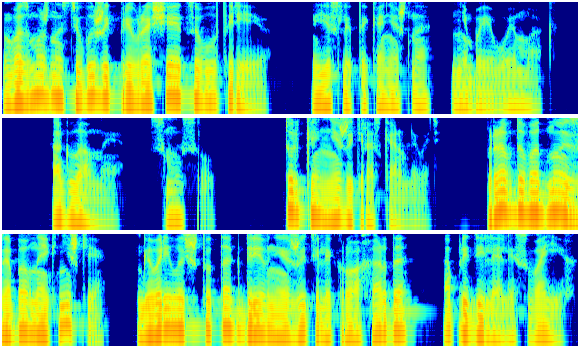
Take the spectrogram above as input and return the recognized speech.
Возможность выжить превращается в лотерею, если ты, конечно, не боевой маг. А главное – смысл. Только нежить раскармливать. Правда, в одной забавной книжке говорилось, что так древние жители Круахарда определяли своих.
